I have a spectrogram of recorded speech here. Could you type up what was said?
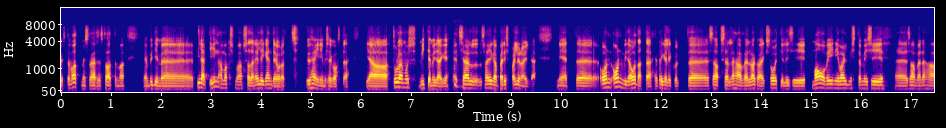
ühte vaatamisväärsest vaatama ja pidime pileti hinna maksma sada nelikümmend eurot ühe inimese kohta. Ja tulemus mitte midagi, et seal sai ka päris palju nalja. nii et äh, on, on, mida oodata ja tegelikult äh, saab seal näha veel väga eksootilisi maoveini valmistamisi, saame näha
